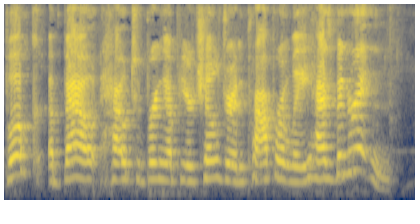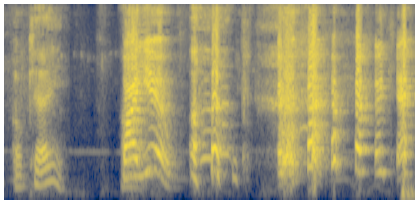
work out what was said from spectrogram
book about how to bring up your children properly has been written Okay. by you okay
